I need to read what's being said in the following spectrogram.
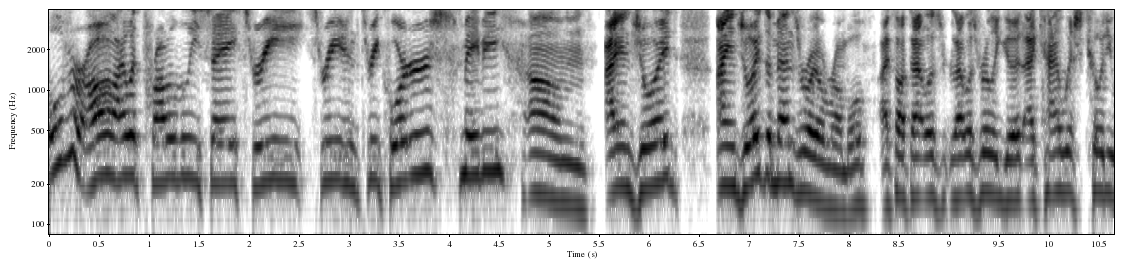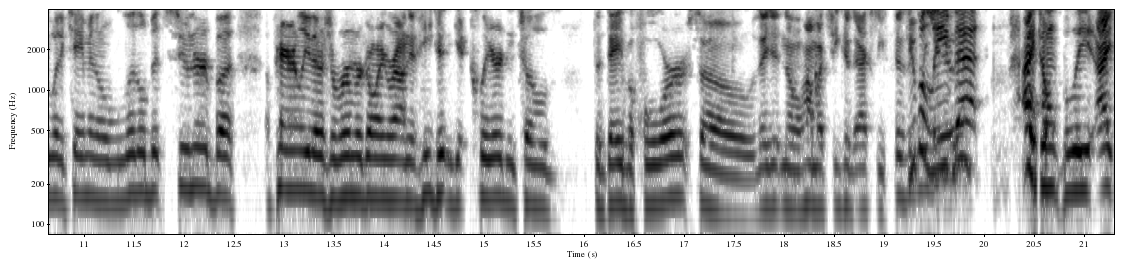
Overall, I would probably say three, three and three quarters, maybe. Um, I enjoyed, I enjoyed the men's Royal Rumble. I thought that was that was really good. I kind of wish Cody would have came in a little bit sooner, but apparently there's a rumor going around that he didn't get cleared until the day before, so they didn't know how much he could actually physically. you believe do. that? I don't believe. I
